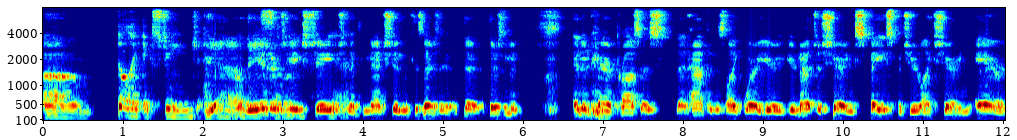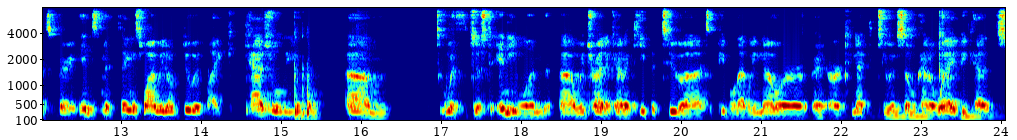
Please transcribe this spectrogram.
um, The like exchange and yeah the energy of- exchange yeah. the connection because there's a there, there's an an inherent process that happens like where you're you're not just sharing space but you're like sharing air. It's a very intimate thing. It's why we don't do it like casually um, with just anyone. Uh, we try to kind of keep it to uh, to people that we know or are connected to in some kind of way because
